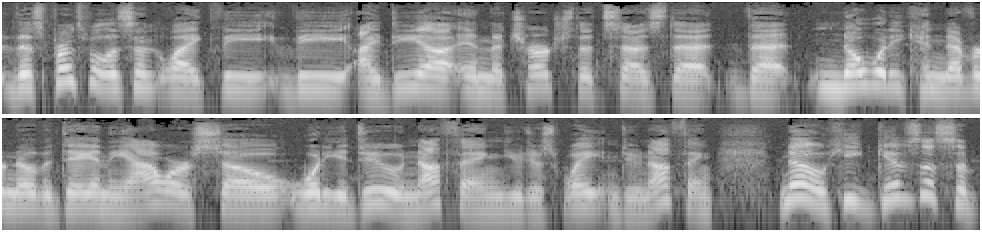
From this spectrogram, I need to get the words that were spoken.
this principle isn't like the the idea in the church that says that that nobody can never know the day and the hour so what do you do? Nothing. You just wait and do nothing. No he gives us a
